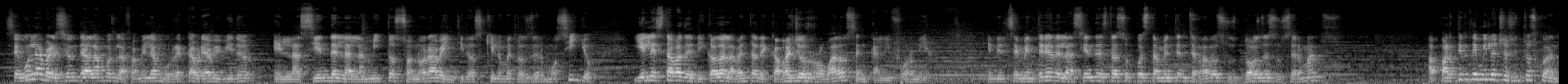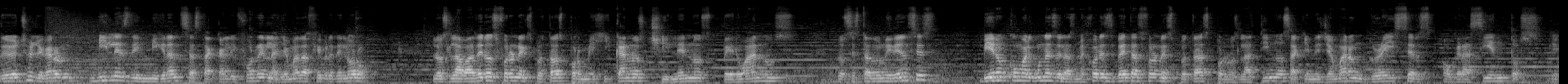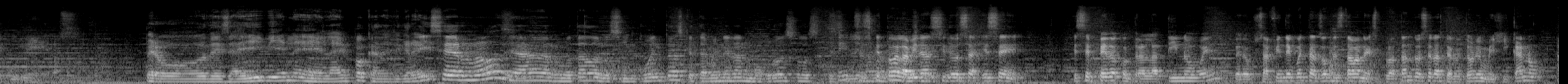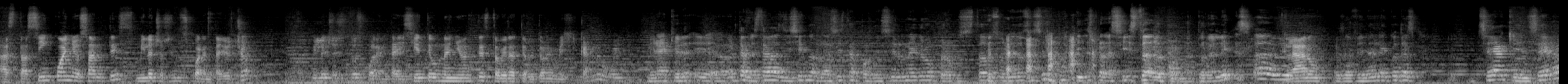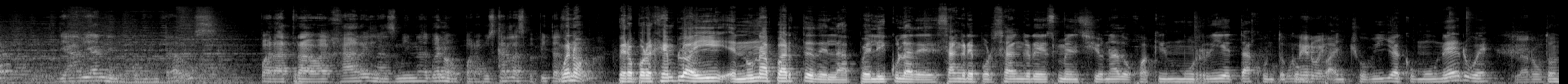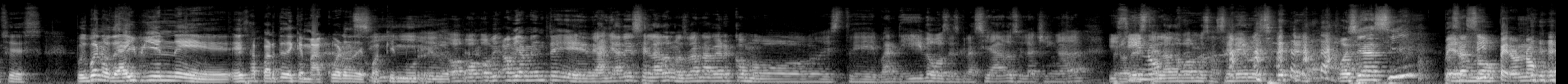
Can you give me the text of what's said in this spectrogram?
Según la versión de Álamos, la familia Murrieta habría vivido en la hacienda del Alamito, Sonora, a 22 kilómetros de Hermosillo, y él estaba dedicado a la venta de caballos robados en California. En el cementerio de la hacienda está supuestamente enterrados sus dos de sus hermanos. A partir de 1848 llegaron miles de inmigrantes hasta California en la llamada fiebre del oro. Los lavaderos fueron explotados por mexicanos, chilenos, peruanos. Los estadounidenses vieron cómo algunas de las mejores vetas fueron explotadas por los latinos a quienes llamaron grazers o grasientos. ¡Qué culeros! Pero desde ahí viene la época del Grazer, ¿no? Ya remontado a los 50 que también eran mugrosos. que Sí, pues es que toda la vida ha sido esa- ese, ese pedo contra el latino, güey. Pero pues a fin de cuentas, ¿dónde estaban explotando? Ese era territorio mexicano. Hasta cinco años antes, 1848, 1847, un año antes, todavía era territorio mexicano, güey. Mira, que, eh, ahorita me estabas diciendo racista por decir negro, pero pues Estados Unidos es el país racista por naturaleza, güey. Claro. Pues al final de cuentas, sea quien sea, ya habían indocumentados para trabajar en las minas, bueno, para buscar las pepitas. Bueno, pero por ejemplo ahí en una parte de la película de Sangre por Sangre es mencionado Joaquín Murrieta junto Un con héroe. Pancho Villa como un héroe. Claro. Entonces, pues bueno, de ahí viene esa parte de que me acuerdo de Sí, Joaquín Murrieta. o- o- obvi- obviamente, eh, de allá de ese lado nos van a ver como este bandidos, desgraciados y la chingada. Y pero sí, de este ¿no? lado vamos a ser héroes. o sea, sí, Pero pero sí, no. pero no.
